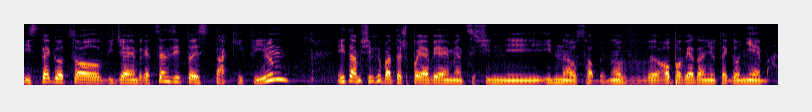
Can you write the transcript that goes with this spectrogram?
I z tego, co widziałem w recenzji, to jest taki film. I tam się chyba też pojawiają jacyś inni, inne osoby. No w opowiadaniu tego nie ma.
